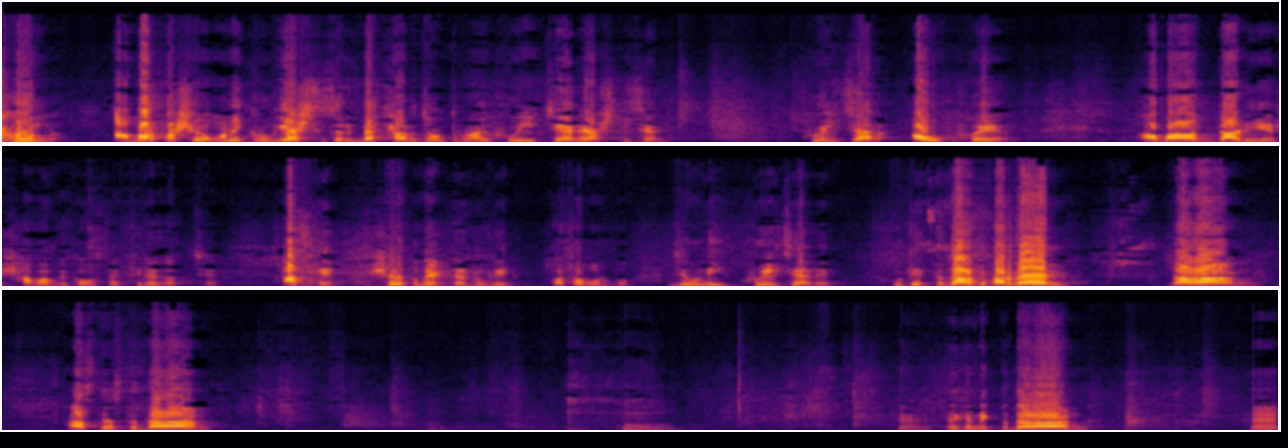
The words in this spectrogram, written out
এখন আমার পাশে অনেক রুগী আসতেছেন, ব্যথার যন্ত্রণায় হুইল চেয়ারে আসতেছেন। হুইল চেয়ার আউট হয়ে আবার দাঁড়িয়ে স্বাভাবিক অবস্থায় ফিরে যাচ্ছেন। আজকে সেরকম একটা রোগীর কথা বলব যে উনি হুইল চেয়ারে উঠে একটু দাঁড়াতে পারবেন? দাঁড়ান। আস্তে আস্তে দাঁড়ান। হুম। হ্যাঁ এখানে একটু দাঁড়ান। হ্যাঁ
